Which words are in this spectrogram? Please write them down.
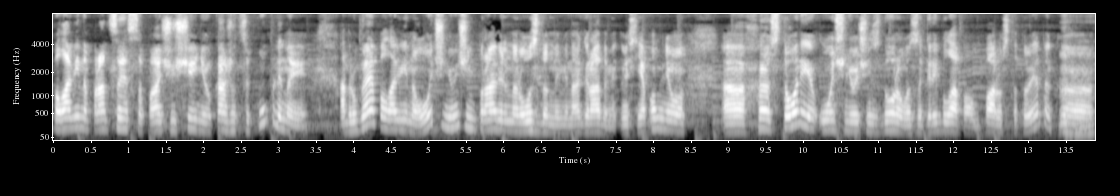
половина процесса по ощущению кажется купленной, а другая половина очень-очень правильно розданными наградами. То есть я помню, Her Story очень-очень здорово загребла, по-моему, пару статуэток. Угу.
